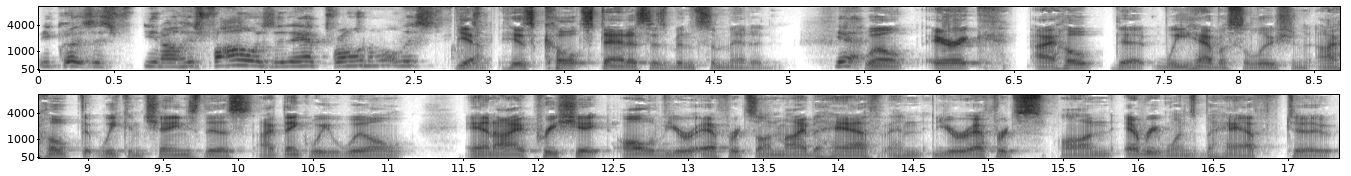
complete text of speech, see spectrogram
because his you know his followers are there throwing all this. Yeah, his cult status has been submitted. Yeah. Well, Eric, I hope that we have a solution. I hope that we can change this. I think we will. And I appreciate all of your efforts on my behalf and your efforts on everyone's behalf to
